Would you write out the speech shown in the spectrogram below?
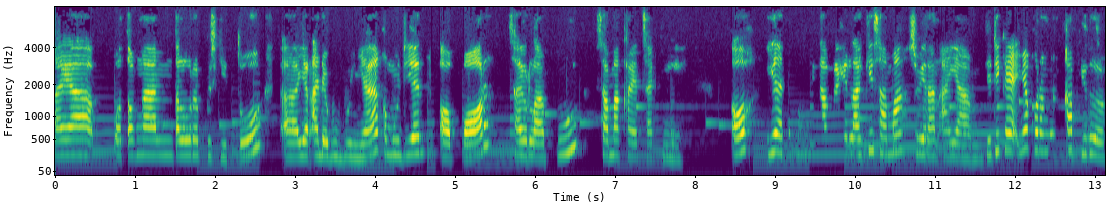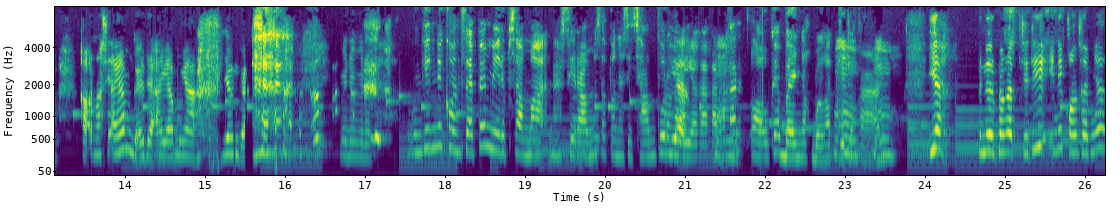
kayak potongan telur rebus gitu uh, yang ada bumbunya, kemudian opor, sayur labu, sama krecek nih. Oh iya, ditambahin lagi sama suiran ayam. Jadi kayaknya kurang lengkap gitu loh. Kalau nasi ayam nggak ada ayamnya, ya enggak? Bener-bener. Mungkin ini konsepnya mirip sama nasi rames atau nasi campur yeah. kali ya kak. Karena mm -hmm. kan lauknya banyak banget mm -hmm. gitu kan. Iya, bener banget. Jadi ini konsepnya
